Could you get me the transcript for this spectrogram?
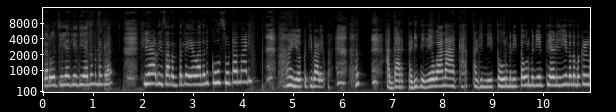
ಸರೋಜಿ ಎಲ್ಲಿದೆಯಾ ನನ್ನ ಮಗಳ? ಎರಡು ದಿವಸ ಆದಂತಲ್ಲ ಯವ್ವ ನನಗೆ ಕೂಸು ಊಟ ಮಾಡಿ. ಅಯ್ಯೋ ಕತಿ ಬಾಳೆ ಅಗ್ಗಾರಕ್ಕೆ ತಡಿದ್ನಿ ಯವ್ವ, ನಾ ಹಗ್ಗಾರಕ್ಕೆ ತಡಿದ್ನಿ ತವ್ರ ಮನಿ ತವ್ರ ಮನಿ ಅಂತ ಹೇಳಿ ನನ್ನ ಮಗಳನ್ನ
